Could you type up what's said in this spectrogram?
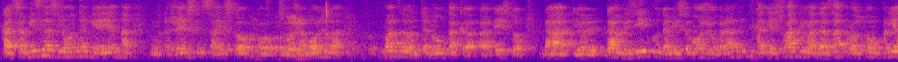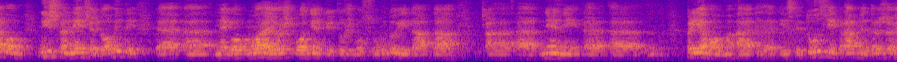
Kad sam izlazio, onda mi je jedna ženskica isto zamolila, pardon, trenutak isto, da joj dam vizitku da mi se može obraditi, kad je shvatila da zapravo tom prijavom ništa neće dobiti, e, e, nego mora još podnijeti tužbu sudu i da, da njeni prijavom institucije i pravne države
